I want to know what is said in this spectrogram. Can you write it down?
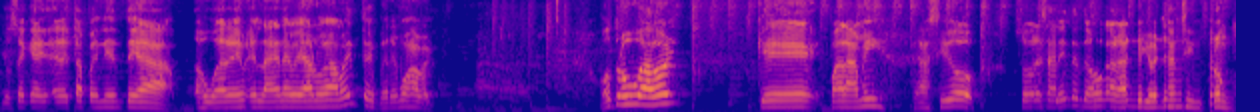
Yo sé que él está pendiente a, jugar en la NBA nuevamente. Veremos a ver. Otro jugador que para mí ha sido sobresaliente, tengo que hablar de Jordan Cintrón,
